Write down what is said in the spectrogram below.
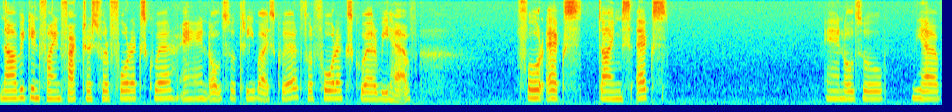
Now we can find factors for 4x squared and also 3y squared. For 4x squared we have 4x times x and also we have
